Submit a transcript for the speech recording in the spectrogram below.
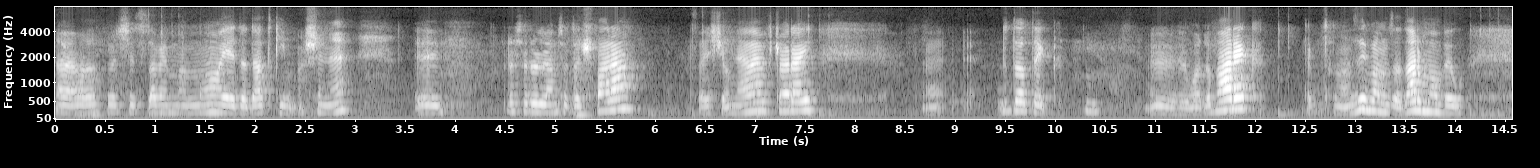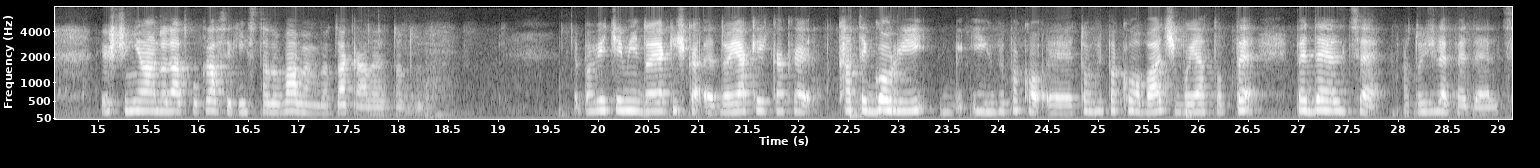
Dobra, przedstawię moje dodatki maszyny. Yy, Procedujące do czwara. Co ściągnąłem wczoraj. Yy, dodatek yy, ładowarek tak to nazywam, za darmo był. Jeszcze nie mam dodatku klasyk, instalowałem go tak, ale to... Powiecie mi do, jakiejś, do jakiej kategorii ich wypako to wypakować, bo ja to P PDLC, a to źle PDLC,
